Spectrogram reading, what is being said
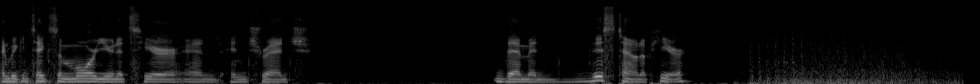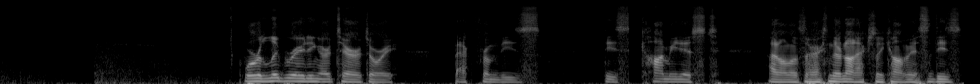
And we can take some more units here and entrench them in this town up here. We're liberating our territory back from these these communist I don't know if they're they're not actually communists, these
